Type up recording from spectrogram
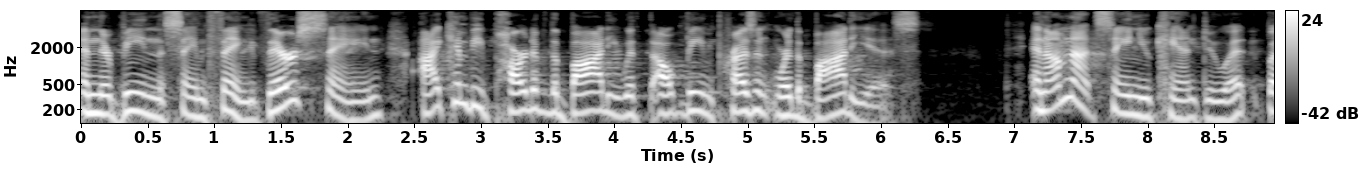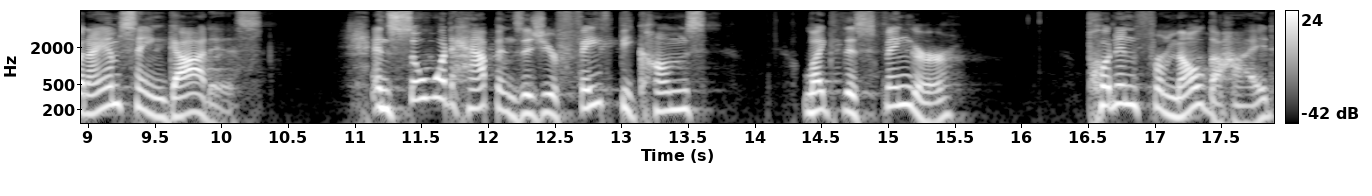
and they're being the same thing. They're saying, I can be part of the body without being present where the body is. And I'm not saying you can't do it, but I am saying God is. And so what happens is your faith becomes like this finger put in formaldehyde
